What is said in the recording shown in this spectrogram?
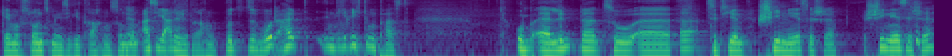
Game of Thrones mäßige Drachen, sondern Ja. asiatische Drachen, wo, wo halt in die Richtung passt. Um äh, Lindner zu äh, zitieren, chinesische. Chinesische.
